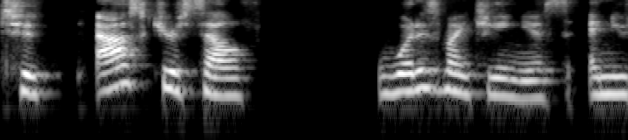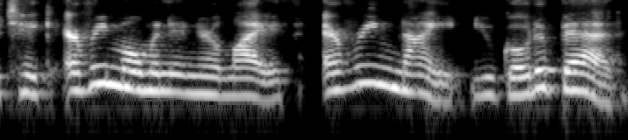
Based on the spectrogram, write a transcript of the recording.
to ask yourself, what is my genius? And you take every moment in your life, every night you go to bed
